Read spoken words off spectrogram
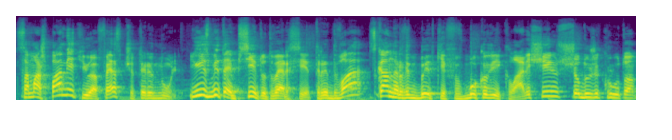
Сама ж пам'ять UFS 4.0. USB Type-C тут версії 3.2, сканер відбитків в боковій клавіші, що дуже круто.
